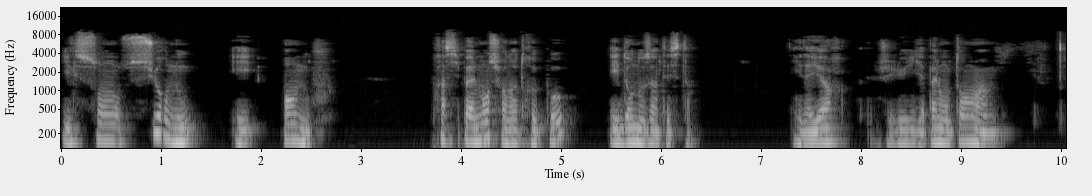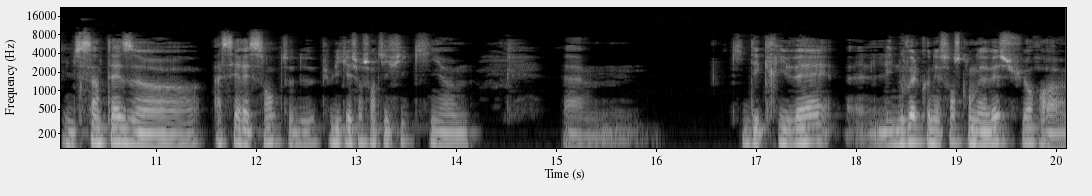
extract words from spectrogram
Ils sont sur nous et en nous, principalement sur notre peau et dans nos intestins. Et d'ailleurs, j'ai lu il n'y a pas longtemps euh, une synthèse euh, assez récente de publications scientifiques qui euh, euh, qui décrivait les nouvelles connaissances qu'on avait sur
